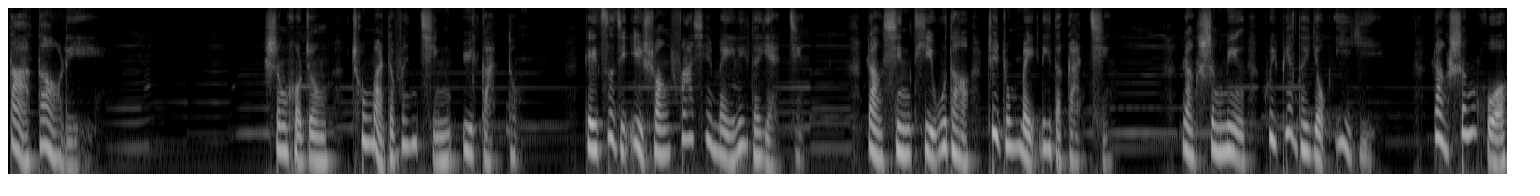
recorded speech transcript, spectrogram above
大道理，生活中充满着温情与感动，给自己一双发现美丽的眼睛，让心体悟到这种美丽的感情，让生命会变得有意义，让生活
